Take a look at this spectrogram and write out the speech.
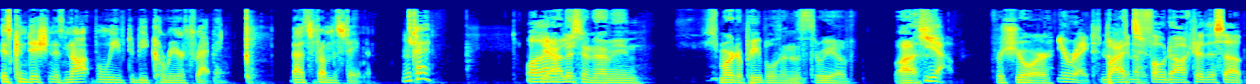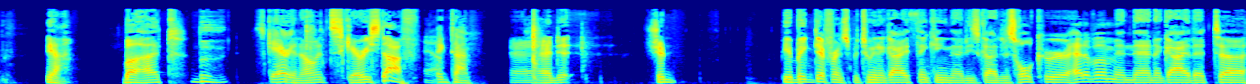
His condition is not believed to be career threatening. That's from the statement. okay. Well, yeah, be- listen, I mean, smarter people than the three of us. Yeah, For sure. you're right. I'm But- not going to faux doctor this up. Yeah. But, but Scary. you know, it's scary stuff. Yeah. Big time. And it should be a big difference between a guy thinking that he's got his whole career ahead of him and then a guy that, uh,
